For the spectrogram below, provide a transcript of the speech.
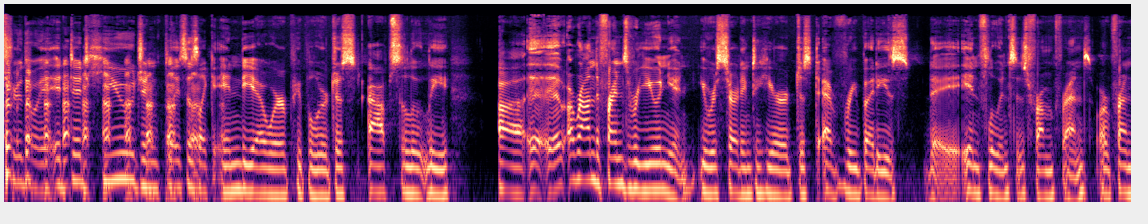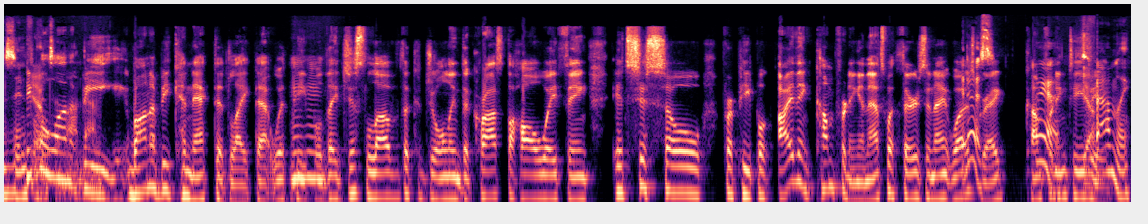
true though. It, it did huge in places like India where people were just absolutely uh, uh, around the Friends reunion. You were starting to hear just everybody's uh, influences from Friends or Friends' influences. People influences want to be want to be connected like that with people. Mhm. They just love the cajoling, the cross the hallway thing. It's just so for people. I think comforting, and that's what Thursday night was, is. Greg. Oh, yeah. Comforting TV. family.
